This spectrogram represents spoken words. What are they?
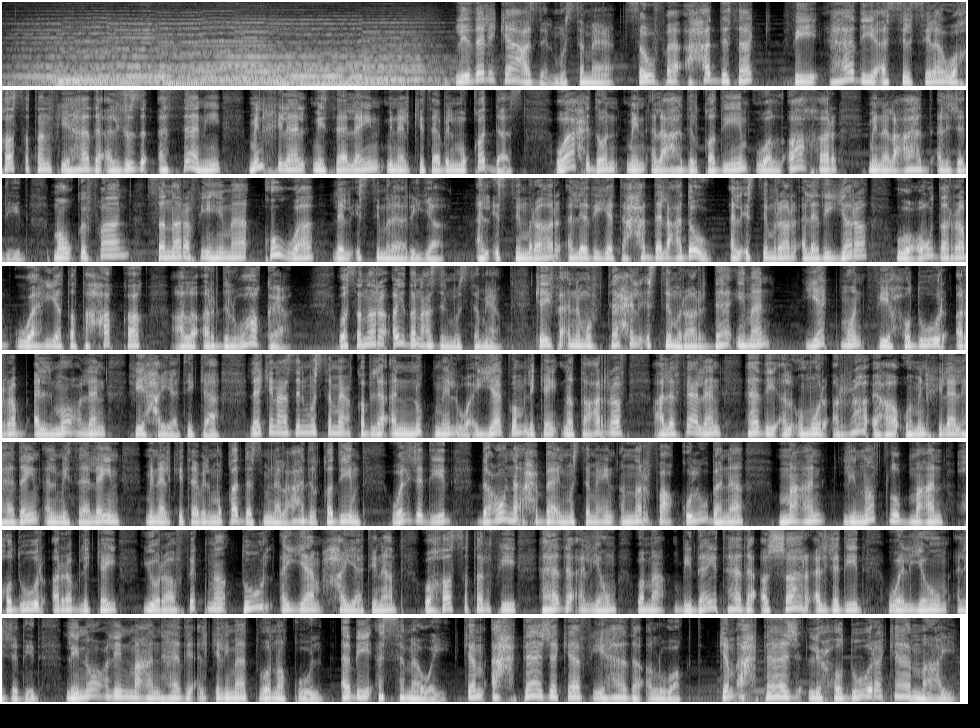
لذلك عز المستمع سوف أحدثك في هذه السلسلة وخاصة في هذا الجزء الثاني من خلال مثالين من الكتاب المقدس واحد من العهد القديم والآخر من العهد الجديد. موقفان سنرى فيهما قوة للاستمرارية. الاستمرار الذي يتحدى العدو الاستمرار الذي يرى وعود الرب وهي تتحقق على أرض الواقع. وسنرى أيضا عز المستمع كيف أن مفتاح الاستمرار دائما يكمن في حضور الرب المعلن في حياتك. لكن عز المستمع قبل أن نكمل وإياكم لكي نتعرف على فعلا هذه الأمور الرائعة ومن خلال هذين المثالين من الكتاب المقدس من العهد القديم والجديد دعونا أحبائي المستمعين أن نرفع قلوبنا معا لنطلب معا حضور الرب لكي يرافقنا طول أيام حياتنا وخاصة في هذا اليوم ومع بداية هذا الشهر الجديد واليوم الجديد. لنعلن معا هذه الكلمات ونقول أبي السماوي كم أحتاجك في هذا الوقت؟ كم أحتاج لحضورك معي؟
